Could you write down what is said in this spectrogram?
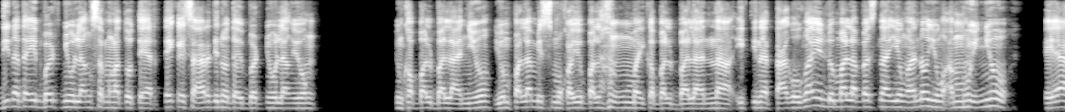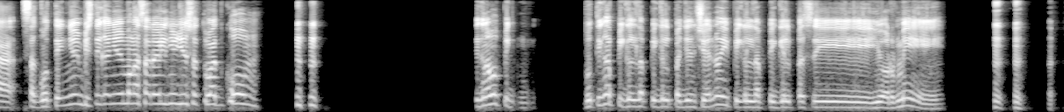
Dinadivert nyo lang sa mga Duterte kay Sara dinadivert nyo lang yung yung kabalbalan nyo. Yung pala mismo kayo palang may kabalbalan na itinatago. Ngayon lumalabas na yung ano, yung amoy nyo. Kaya sagutin nyo, imbestigan nyo yung mga sarili nyo dyan sa Tuadcom. Tingnan mo, pig, buti nga pigil na pigil pa dyan siya, no? Eh. Pigil na pigil pa si Yorme, eh.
